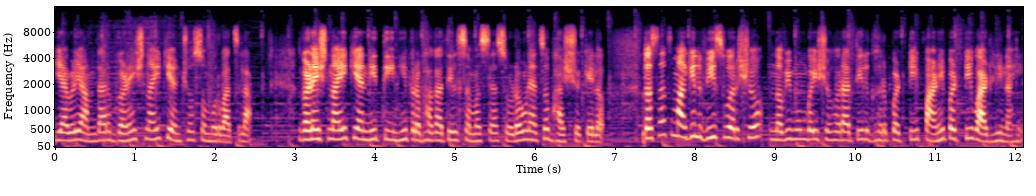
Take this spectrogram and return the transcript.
यावेळी आमदार गणेश नाईक यांच्या समोर वाचला. गणेश नाईक यांनी तिन्ही प्रभागातील समस्या सोडवण्याचं भाष्य केलं. तसंच मागील वीस वर्ष नवी मुंबई शहरातील घरपट्टी पाणीपट्टी वाढली नाही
